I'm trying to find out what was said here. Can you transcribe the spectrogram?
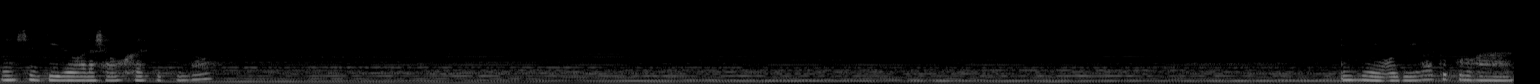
en sentido a las agujas del reloj. Y luego lleva tu pulgar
